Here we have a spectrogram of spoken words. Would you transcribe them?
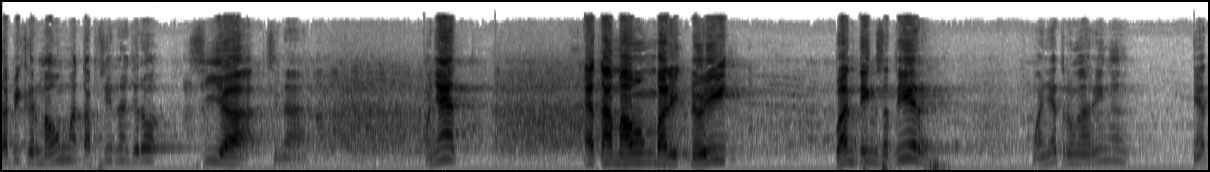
tapi keur maung mah tafsirna jero. Sia monyet eta maung balik deui banting setir. Monyet rungah ringah nyet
